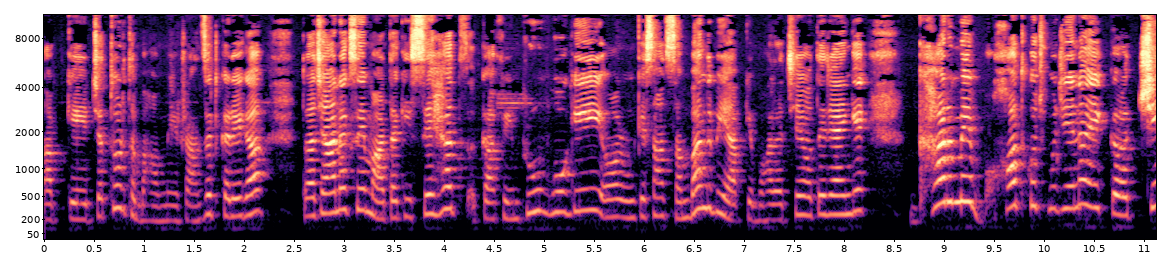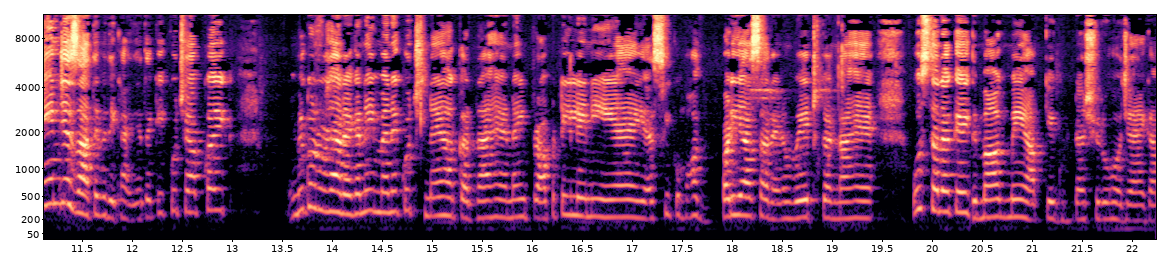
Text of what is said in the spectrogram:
आपके चतुर्थ भाव में ट्रांजिट करेगा तो अचानक से माता की सेहत काफ़ी इम्प्रूव होगी और उनके साथ संबंध भी आपके बहुत अच्छे होते जाएँगे। घर में बहुत कुछ मुझे ना एक चेंजेस आते हुए दिखाई देते कि कुछ आपका एक बिल्कुल रुझान रहेगा, नहीं, मैंने कुछ नया करना है, नई प्रॉपर्टी लेनी है, या इसी को बहुत बढ़िया सा रेनोवेट करना है, उस तरह के दिमाग में आपके घुटना शुरू हो जाएगा।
